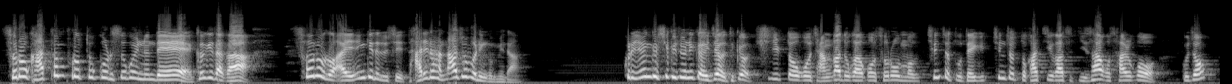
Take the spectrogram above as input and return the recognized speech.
서로 같은 프로토콜을 쓰고 있는데 거기다가 선으로 아예 연결해 주시 다리를 하나 놔줘버린 겁니다. 그래 연결시켜 주니까 이제 어떻게? 시집도 오고 장가도 가고 서로 뭐 친척도 되기 친척도 같이 가서 이사하고 살고 그죠?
